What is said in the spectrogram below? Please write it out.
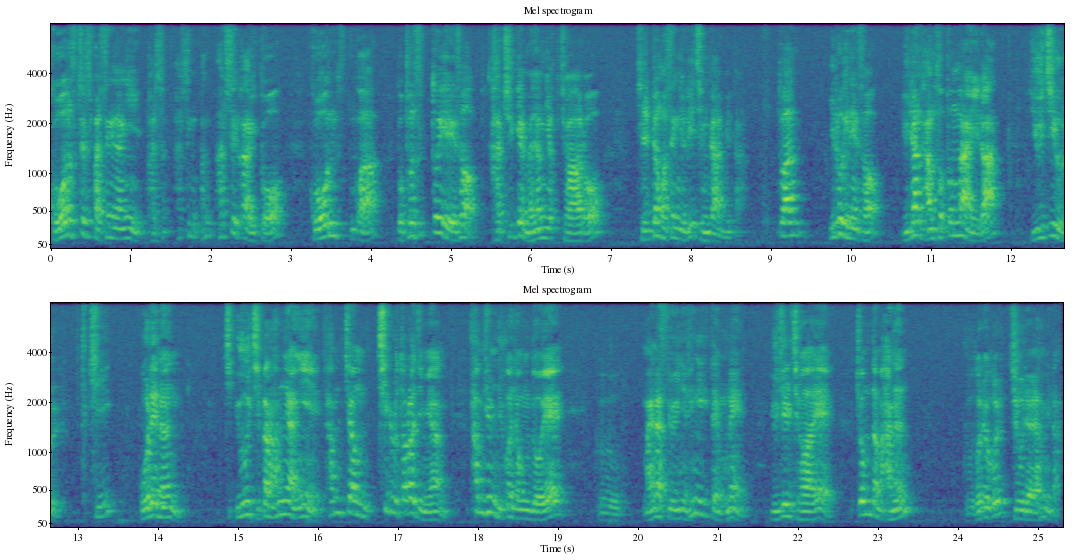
고온 스트레스 발생량이 발생, 발생, 할 수가 있고 고온과 높은 습도에 의해서 가축의 면역력 저하로 질병 발생률이 증가합니다. 또한 이로 인해서 유량 감소뿐만 아니라 유지율 특히 올해는 지- 유지방 함량이 3.7로 떨어지면 36원 정도의 그 마이너스 요인이 생기기 때문에 유질 저하에 좀 더 많은 그 노력을 기울여야 합니다.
